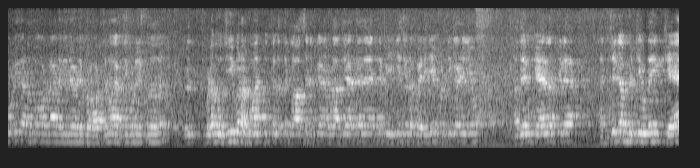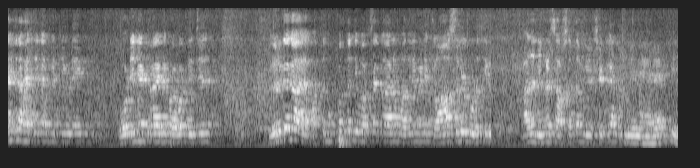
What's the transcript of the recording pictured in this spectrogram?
കൂടി നടന്നുകൊണ്ടാണ് ഇതിനുവേണ്ടി പ്രവർത്തനം നടത്തിക്കൊണ്ടിരിക്കുന്നത്. ഇവിടെ മുജീബ് റഹ്മാൻ പുത്തലത്ത് ക്ലാസ് എടുക്കുകയാണ് ഇവിടെ അദ്ദേഹത്തെ നേരത്തെ പി കെ സിയുടെ പരിചയപ്പെടുത്തി കഴിഞ്ഞു. അദ്ദേഹം കേരളത്തിലെ ഹജ്ജ് കമ്മിറ്റിയുടെയും കേന്ദ്ര ഹജ്ജ് കമ്മിറ്റിയുടെയും കോർഡിനേറ്ററായിട്ട് പ്രവർത്തിച്ച് ദീർഘകാലം പത്ത് മുപ്പത്തഞ്ച് വർഷക്കാലം അതിനുവേണ്ടി ക്ലാസ്സുകൾ കൊടുത്തി അത് നിങ്ങൾ സശബ്ദം വീക്ഷിക്കാൻ നേരെ ഈ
